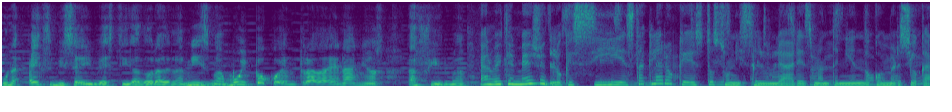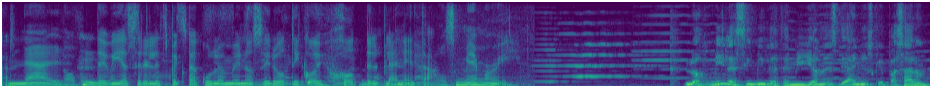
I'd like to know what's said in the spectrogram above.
una ex viceinvestigadora de la misma, muy poco entrada en años, afirma: Lo que sí, está claro que estos unicelulares manteniendo comercio carnal debía ser el espectáculo menos erótico y hot del planeta. Los miles y miles de millones de años que pasaron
